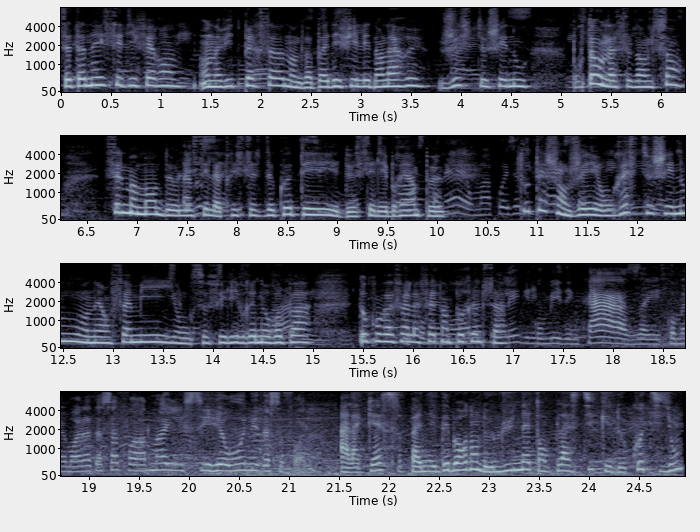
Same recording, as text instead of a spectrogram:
Cette année, c'est différent. On n'invite personne, on ne va pas défiler dans la rue, juste chez nous. Pourtant, on a ça dans le sang. C'est le moment de laisser la tristesse de côté et de célébrer un peu. Tout a changé, on reste chez nous, on est en famille, on se fait livrer nos repas. Donc on va faire la fête un peu comme ça. À la caisse, panier débordant de lunettes en plastique et de cotillons,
